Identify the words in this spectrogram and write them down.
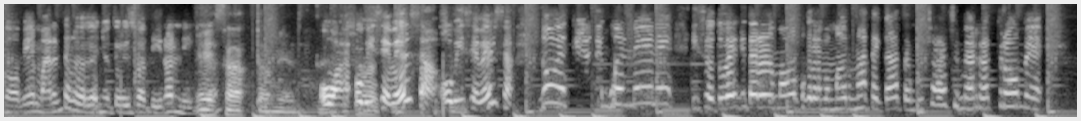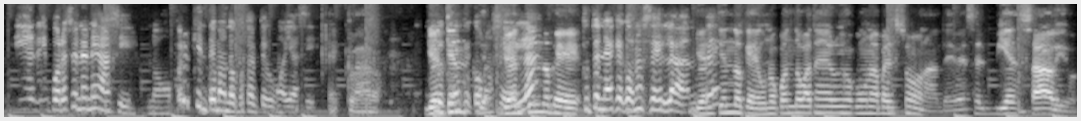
No, mi hermana te lo daño te lo hizo a ti, no al niño. Exactamente. O, a- o viceversa, o viceversa. No, es que yo tengo el nene y se lo tuve que quitar a la mamá porque la mamá era una tecata, muchacho, y me arrastró, me, y, y por eso el nene es así. No, pero ¿quién te mandó a acostarte con ella así? Es claro. Yo entiendo, que yo- yo conocerla. entiendo que Tú tenías que conocerla antes. yo entiendo que uno cuando va a tener un hijo con una persona debe ser bien sabio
